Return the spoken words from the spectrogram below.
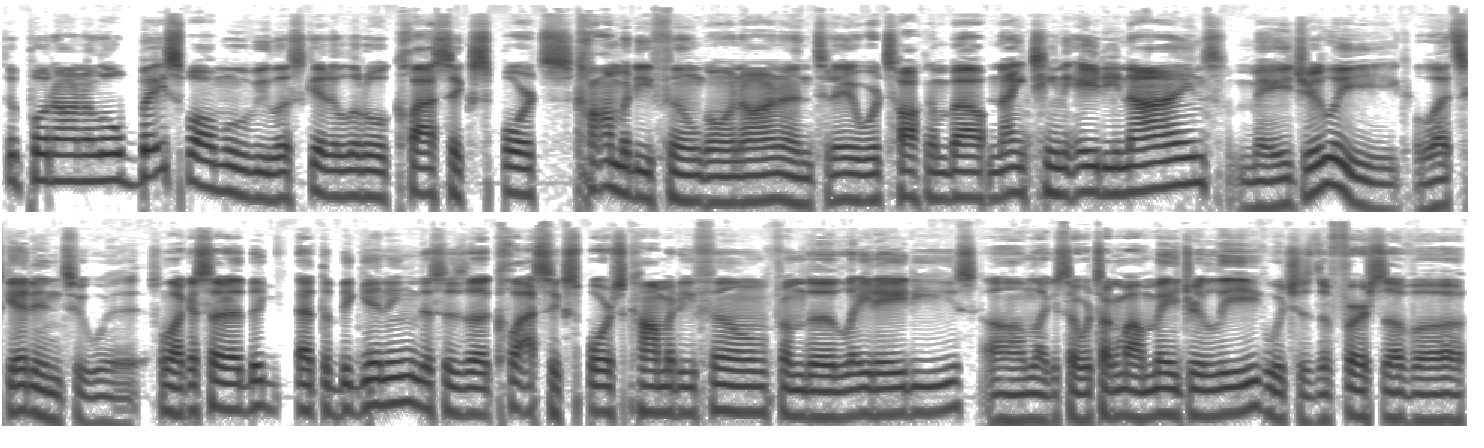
to put on a little baseball movie. Let's get a little classic sports comedy film going on. And today we're talking about 1989's Major League. Let's get into it. So, like I said at the, at the beginning, this is a classic sports comedy film from the late 80s. Um, like I said, we're talking about Major League, which is the first of a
